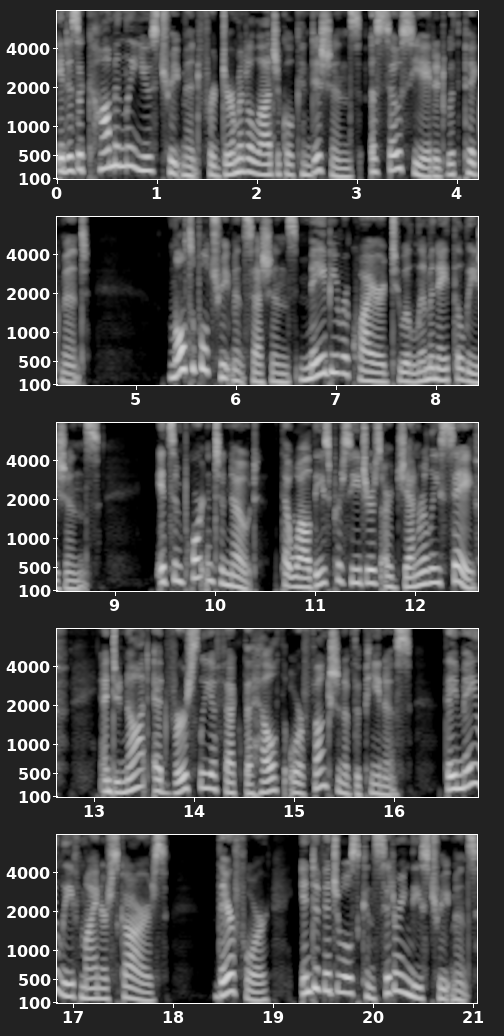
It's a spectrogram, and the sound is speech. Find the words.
It is a commonly used treatment for dermatological conditions associated with pigment. Multiple treatment sessions may be required to eliminate the lesions. It's important to note that while these procedures are generally safe and do not adversely affect the health or function of the penis, they may leave minor scars. Therefore, individuals considering these treatments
